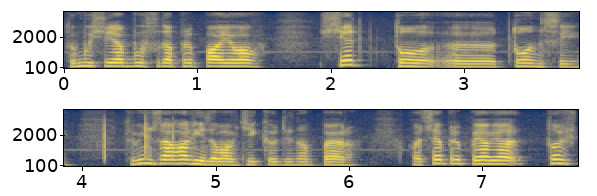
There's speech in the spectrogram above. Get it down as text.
Тому що я був сюди припаював ще то, тонший, то він взагалі давав тільки 1 ампер. А це припаяв я точ,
